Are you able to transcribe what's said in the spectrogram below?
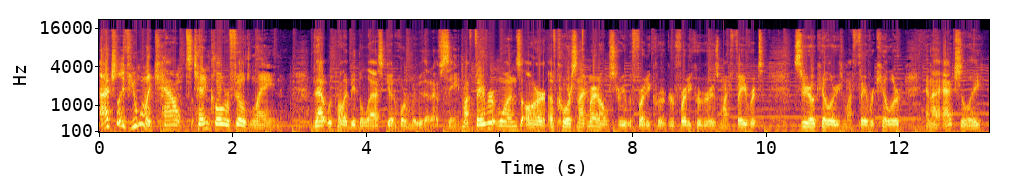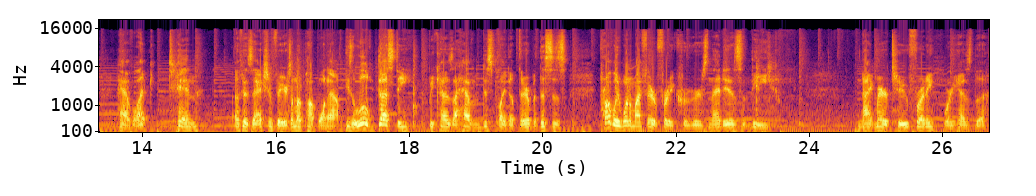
Actually, if you want to count 10 Cloverfield Lane, that would probably be the last good horror movie that I've seen. My favorite ones are, of course, Nightmare on Elm Street with Freddy Krueger. Freddy Krueger is my favorite serial killer. He's my favorite killer. And I actually have like 10 of his action figures. I'm going to pop one out. He's a little dusty because I have him displayed up there, but this is probably one of my favorite Freddy Kruegers, and that is the Nightmare 2 Freddy, where he has the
